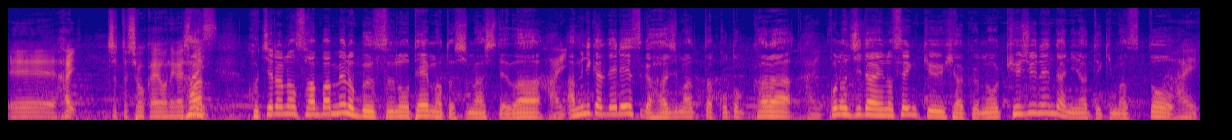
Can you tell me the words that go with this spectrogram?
えーはいちょっと紹介をお願いします、こちらの3番目のブースのテーマとしましては、はい。アメリカでレースが始まったことから、はい。この時代の1900の90年代になってきますと、はい。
